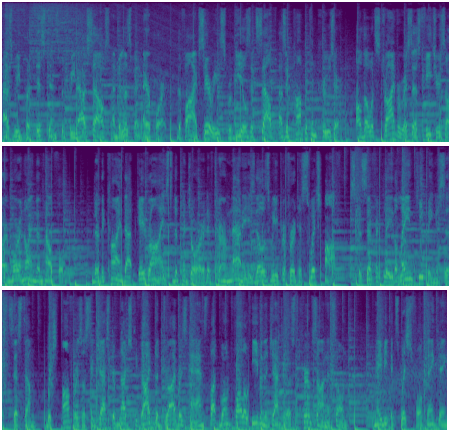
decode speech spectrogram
As we put distance between ourselves and the Lisbon airport, the 5 Series reveals itself as a competent cruiser, although its driver assist features are more annoying than helpful. They're the kind that gave rise to the pejorative term nannies those we prefer to switch off, specifically the lane keeping assist system, which offers a suggestive nudge to guide the driver's hands but won't follow even the gentlest curves on its own. Maybe it's wishful thinking,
